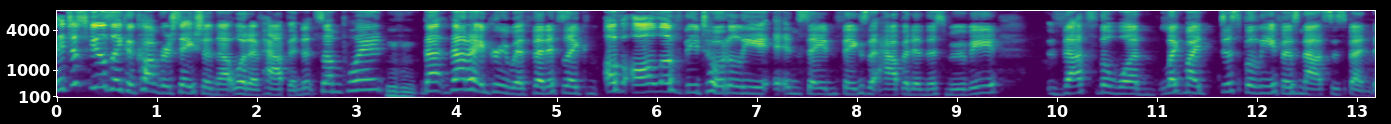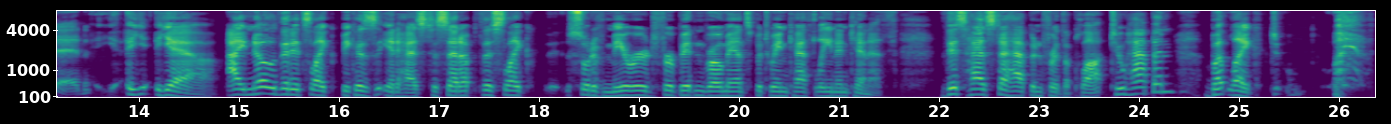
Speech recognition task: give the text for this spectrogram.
it just feels like a conversation that would have happened at some point. Mhm. That that I agree with. That it's like of all of the totally insane things that happen in this movie, that's the one. Like my disbelief is not suspended. Y- yeah. I know that it's like because it has to set up this like sort of mirrored forbidden romance between Kathleen and Kenneth. This has to happen for the plot to happen, but like d-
